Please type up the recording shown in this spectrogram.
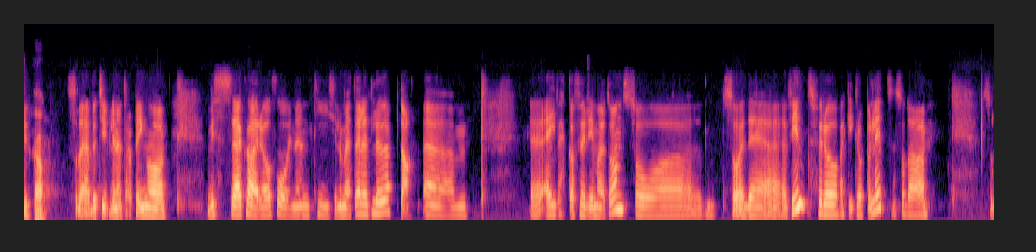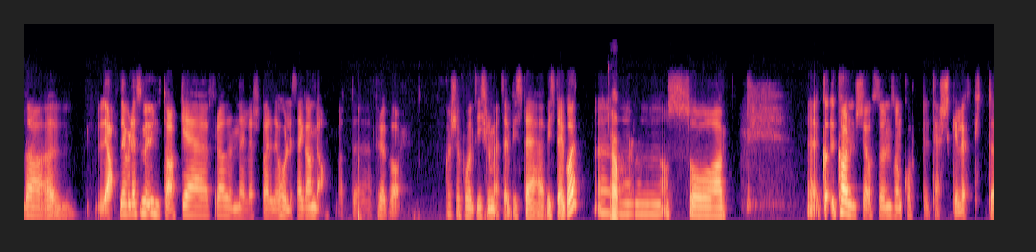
Ja. Så det er betydelig nedtrapping. Og hvis jeg klarer å få inn en 10 km, eller et løp, da, um, ei uke før i maraton, så, så, er det fint for å vekke kroppen litt. Så da, så da ja, det er vel det som er unntaket fra den ellers, bare det å holde seg i gang, da. At uh, prøve å kanskje få en ti kilometer hvis, hvis, det går. Uh, ja. Og så uh, kanskje også en sånn kort terskeløkt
